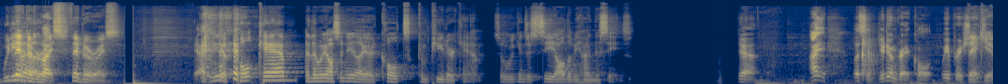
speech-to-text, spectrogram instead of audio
We need They've a, never but- raced. They've never raced. yeah. we need a Colt cam, and then we also need like a Colt computer cam, so we can just see all the behind the scenes. Yeah. I listen, you're doing great, Colt. We appreciate Thank you.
